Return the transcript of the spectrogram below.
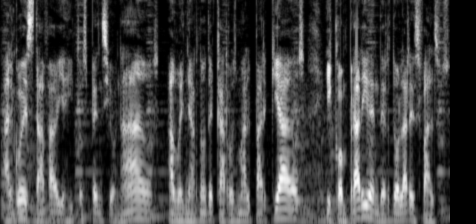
algo de estafa a viejitos pensionados, adueñarnos de carros mal parqueados y comprar y vender dólares falsos.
